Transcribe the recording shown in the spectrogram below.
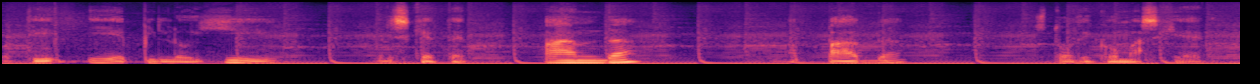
ότι η επιλογή βρίσκεται πάντα, απάντα στο δικό μας χέρι.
